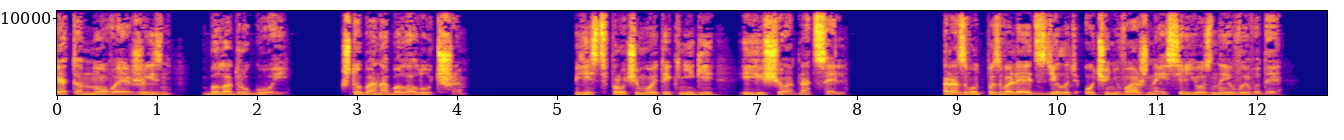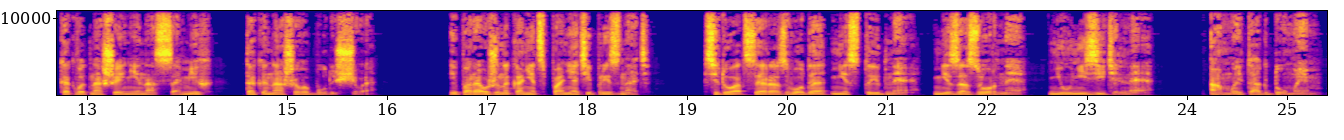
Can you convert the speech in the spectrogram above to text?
эта новая жизнь, была другой, чтобы она была лучше. Есть, впрочем, у этой книги и еще одна цель. Развод позволяет сделать очень важные, серьезные выводы, как в отношении нас самих, так и нашего будущего. И пора уже наконец понять и признать, ситуация развода не стыдная, не зазорная, не унизительная, а мы так думаем.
